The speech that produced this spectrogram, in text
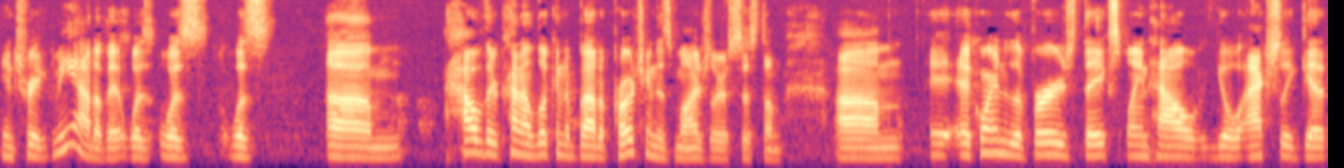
intrigued me out of it was was was um, how they're kind of looking about approaching this modular system. Um, according to The Verge, they explained how you'll actually get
